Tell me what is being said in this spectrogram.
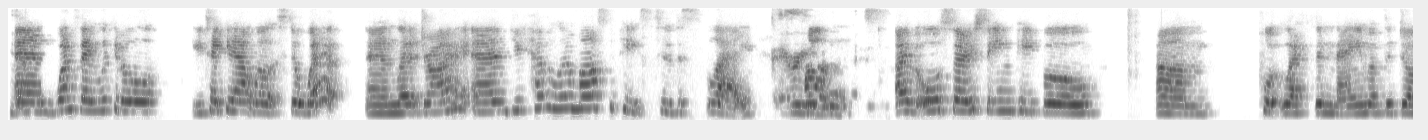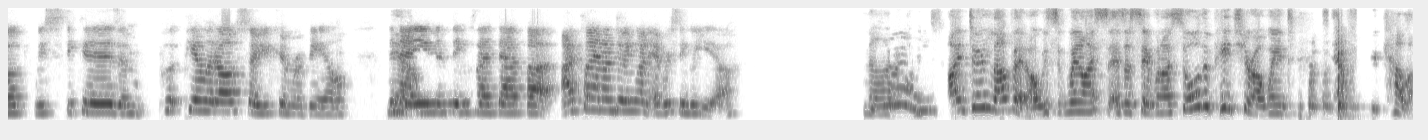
Yeah. And once they lick it all, you take it out while it's still wet and let it dry, and you have a little masterpiece to display. Very Um, nice. I've also seen people um, put like the name of the dog with stickers and put peel it off so you can reveal the Yeah. name and things like that. But I plan on doing one every single year. No, I do love it. I was when I, as I said, when I saw the picture, I went, "Is that food color?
